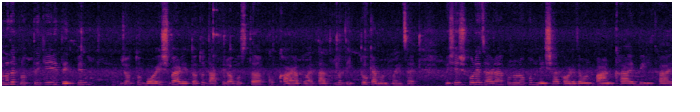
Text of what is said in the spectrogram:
আমাদের প্রত্যেকেই দেখবেন, যত বয়স বাড়ে, তত দাঁতের অবস্থা খুব খারাপ হয়, দাঁতগুলো দেখতেও কেমন হয়ে যায়। বিশেষ করে যারা কোনো রকম নেশা করে, যেমন পান খায়, বিড়ি খায়,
